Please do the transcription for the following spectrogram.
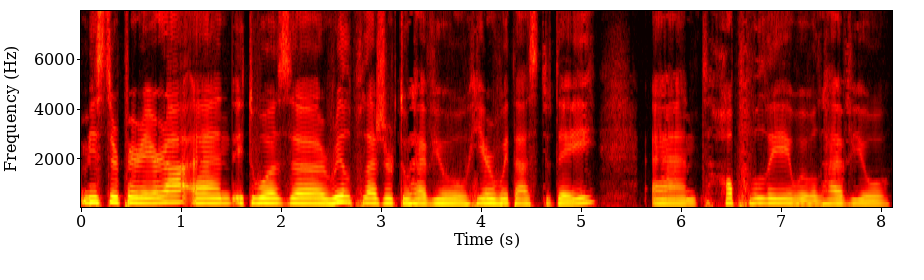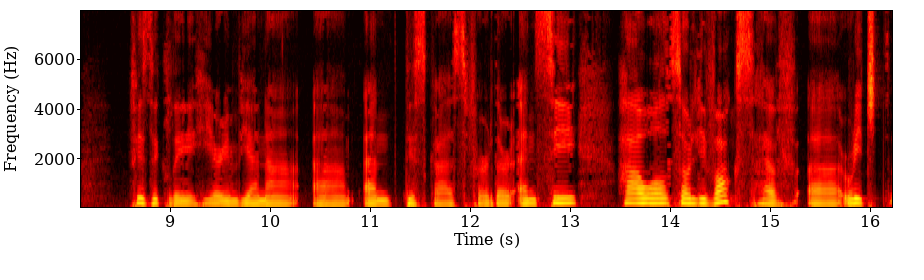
Mr. Pereira, and it was a real pleasure to have you here with us today. And hopefully we will have you physically here in Vienna um, and discuss further and see how also Livox have uh, reached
